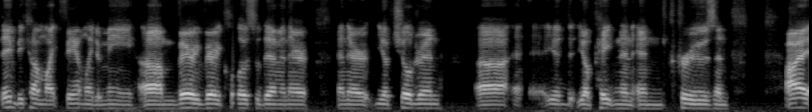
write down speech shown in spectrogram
they've become like family to me. Um, very very close with them and their and their you know children, uh, you, know Peyton and, and Cruz, and I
